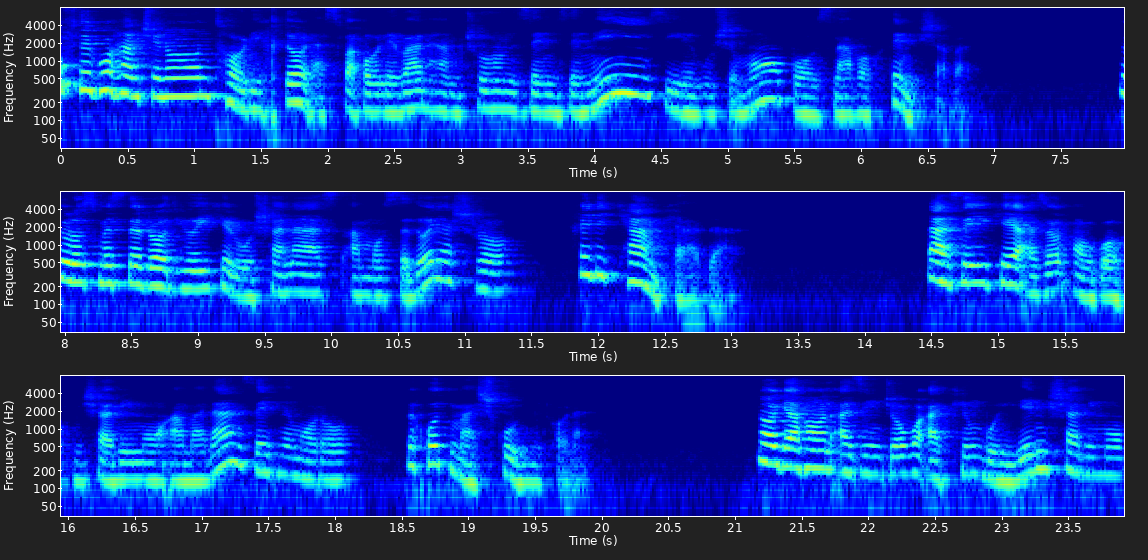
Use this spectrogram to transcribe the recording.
گفتگو همچنان تاریخدار است و غالبا همچون زمزمه زیر گوش ما بازنواخته می شود. درست مثل رادیویی که روشن است اما صدایش را خیلی کم کردن. لحظه ای که از آن آگاه می شویم و عملا ذهن ما را به خود مشغول می کند. ناگهان از اینجا و اکنون بریده می شویم و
